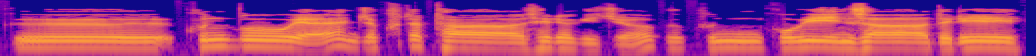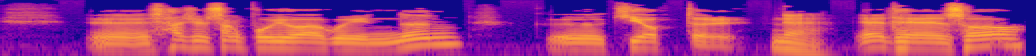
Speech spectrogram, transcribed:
그 군부의 이제 쿠데타 세력이죠. 그 군 고위 인사들이 에, 사실상 보유하고 있는 그 기업들에 네. 대해서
